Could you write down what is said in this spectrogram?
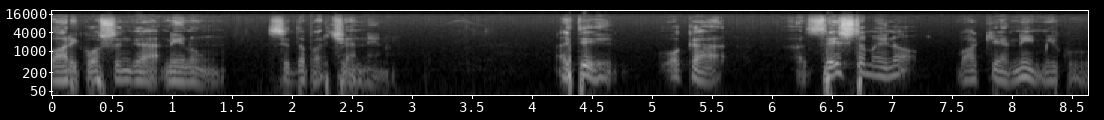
వారి కోసంగా నేను సిద్ధపరిచాను నేను. అయితే ఒక శ్రేష్టమైన వాక్యాన్ని మీకు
